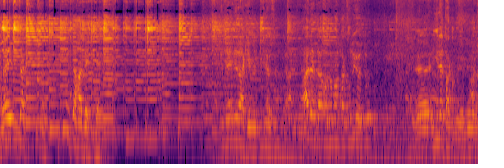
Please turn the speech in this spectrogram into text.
Arayımıza çıkma. Bir daha bekleriz. Güzelli rakibimiz biliyorsun. Yani hala da o zaman takılıyordu. Ee, yine takılıyor biliyorsun.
